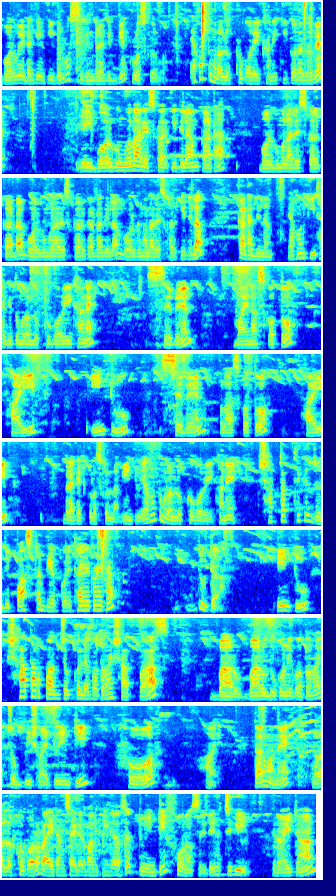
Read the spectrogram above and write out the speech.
বর্গ এটাকে কি করব? সেকেন্ড ব্র্যাকেট দিয়ে ক্লোজ করব। এখন তোমরা লক্ষ্য করো এখানে কি করা যাবে? এই বর্গমূল আর স্কোয়ার কি দিলাম? কাটা বর্গমূল আর স্কোয়ার কাটা বর্গমূল আর স্কোয়ার কাটা দিলাম বর্গমূল আর স্কোয়ার কি দিলাম? কাটা দিলাম। এখন কি থাকে তোমরা লক্ষ্য করো এখানে? সেভেন মাইনাস কত? ফাইভ ইন্টু সেভেন প্লাস কত? ফাইভ ব্র্যাকেট ক্লোজ করলাম ইন্টু এখন তোমরা লক্ষ্য করো এখানে সাতটার থেকে যদি পাঁচটা বিয়োগ করি, থাকে কয়টা দুটা ইন্টু সাত আর পাঁচ যোগ করলে কত হয়? সাত, পাঁচ, বারো। বারো দুকোণে কত হয়? চব্বিশ হয়। টোয়েন্টি ফোর হয়। তার মানে তোমরা লক্ষ্য করো রাইট হ্যান্ড সাইডের মান কি আছে? টোয়েন্টি ফোর আছে। এটাই হচ্ছে কি? রাইট হ্যান্ড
